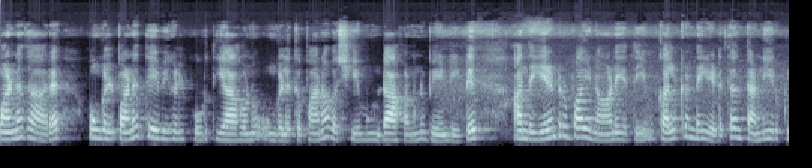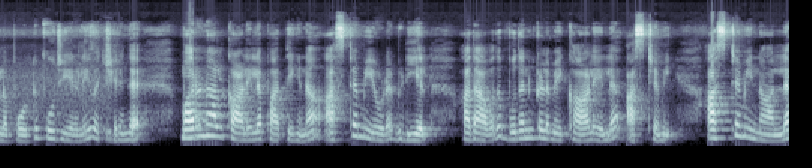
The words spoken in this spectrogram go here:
மனதார உங்கள் பண தேவைகள் பூர்த்தியாகணும் உங்களுக்கு பண வசியம் உண்டாகணும்னு வேண்டிட்டு அந்த இரண்டு ரூபாய் நாணயத்தையும் கல்கண்டையும் எடுத்து அந்த தண்ணீருக்குள்ளே போட்டு பூஜை அறையில் வச்சிருங்க. மறுநாள் காலையில் பார்த்தீங்கன்னா அஷ்டமியோட விடியல். அதாவது புதன்கிழமை காலையில் அஷ்டமி. அஷ்டமி நாளில்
